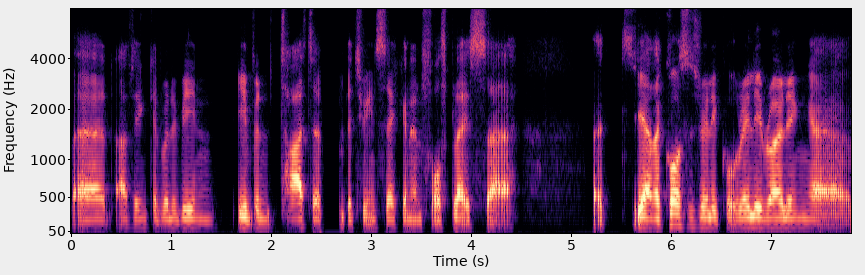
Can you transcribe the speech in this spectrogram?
but I think it would have been even tighter between second and fourth place. Uh, but yeah, the course is really cool. Really rolling. Uh,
